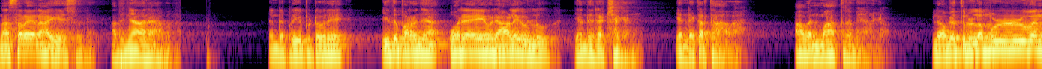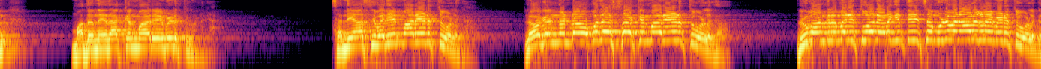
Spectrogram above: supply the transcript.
നസറേനായ യേശുവിന് അത് ഞാനാകുന്നു. എന്റെ പ്രിയപ്പെട്ടവരെ ഇത് പറഞ്ഞ ഒരേ ഒരാളേ ഉള്ളൂ എന്റെ രക്ഷകൻ എന്റെ കർത്താവ്. അവൻ മാത്രമേ ഉള്ളൂ. ലോകത്തിലുള്ള മുഴുവൻ മതനേതാക്കന്മാരെയും എടുത്തുകൊള്ളുക സന്യാസി വര്യന്മാരെ എടുത്തുകൊള്ളുക. ലോകം കണ്ട ഉപദേഷ്ടാക്കന്മാരെ എടുത്തുകൊള്ളുക. രൂപാന്തരം വരുത്തുവാൻ ഇറങ്ങി തിരിച്ച മുഴുവൻ ആളുകളെയും എടുത്തുകൊള്ളുക.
